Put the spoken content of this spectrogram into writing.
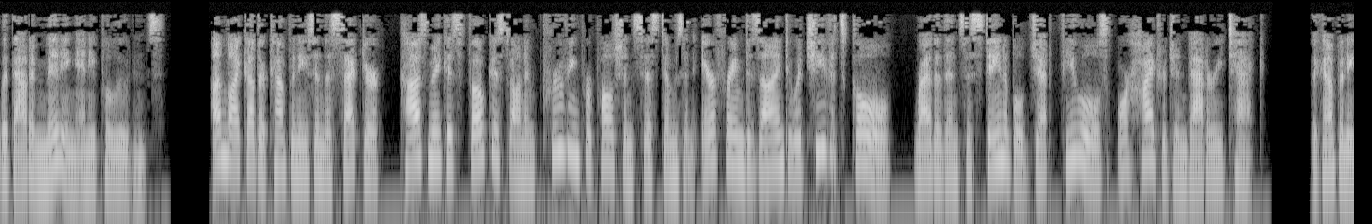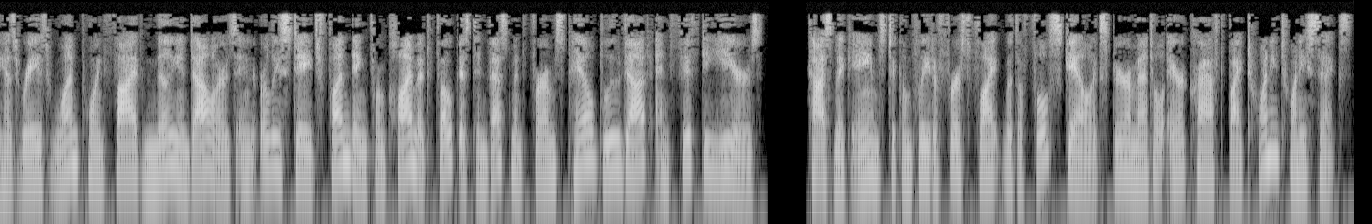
without emitting any pollutants. Unlike other companies in the sector, Cosmic is focused on improving propulsion systems and airframe design to achieve its goal, rather than sustainable jet fuels or hydrogen battery tech. The company has raised $1.5 million in early stage funding from climate focused investment firms Pale Blue Dot and 50 Years. Cosmic aims to complete a first flight with a full scale experimental aircraft by 2026.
